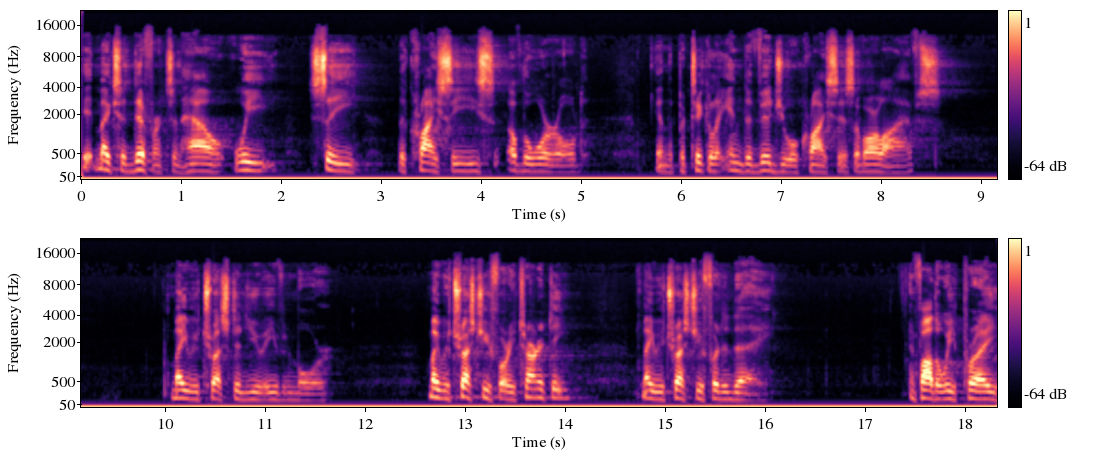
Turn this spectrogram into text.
It makes a difference in how we see the crises of the world and the particular individual crisis of our lives. May we trust in you even more. May we trust you for eternity. May we trust you for today. And Father, we pray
